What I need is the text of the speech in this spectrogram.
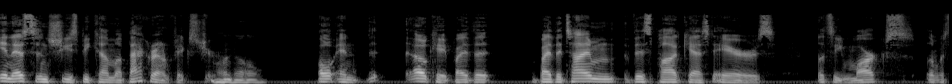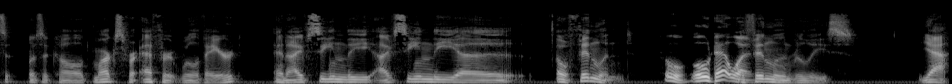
In essence, she's become a background fixture. Oh no! Oh, and okay, by the by the time this podcast airs, let's see, Marks what's it what's it called? Marks for Effort will have aired, and I've seen the I've seen the uh, oh Finland Oh, oh, that one the. Finland release. Yeah,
